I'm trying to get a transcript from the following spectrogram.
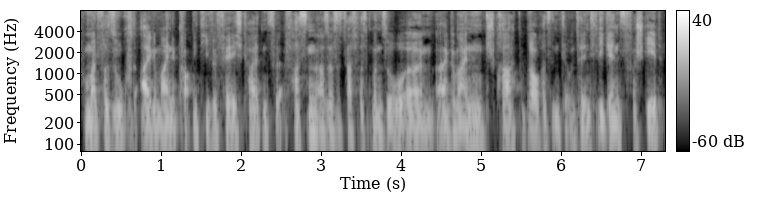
wo man versucht, allgemeine kognitive Fähigkeiten zu erfassen. Also das ist das, was man so äh, im allgemeinen Sprachgebrauch als unter Intelligenz versteht.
